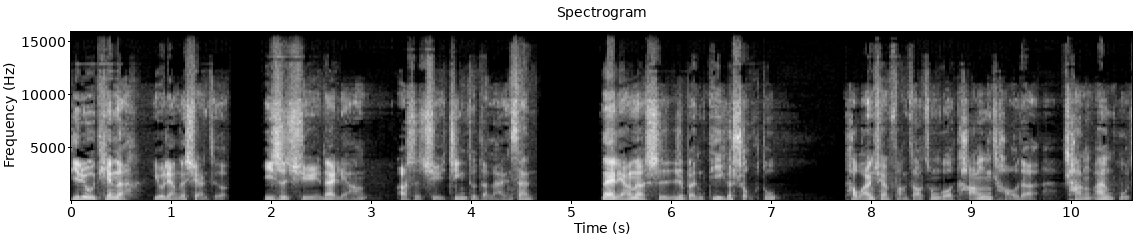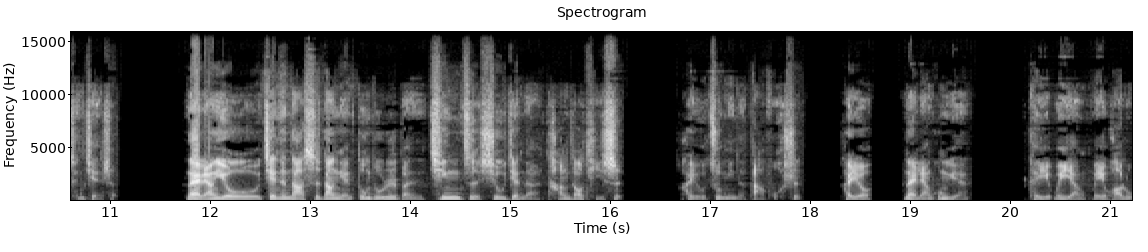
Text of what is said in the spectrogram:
第六天呢，有两个选择：一是去奈良，二是去京都的岚山。奈良呢是日本第一个首都，它完全仿照中国唐朝的长安古城建设。奈良有鉴真大师当年东渡日本亲自修建的唐招提寺，还有著名的大佛寺，还有奈良公园，可以喂养梅花鹿。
